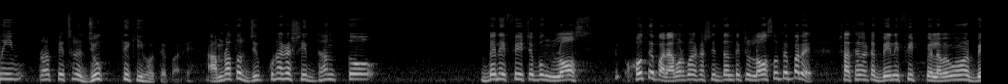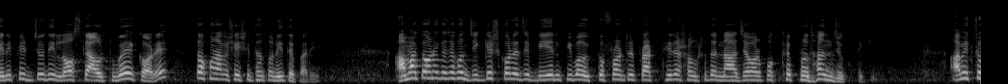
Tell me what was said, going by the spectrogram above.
নেওয়ার পেছনে যুক্তি কি হতে পারে? আমরা তো কোনো একটা সিদ্ধান্ত বেনিফিট এবং লস হতে পারে, আমার কোনো একটা সিদ্ধান্ত একটু লস হতে পারে, সাথে আমি একটা বেনিফিট পেলাম এবং আমার বেনিফিট যদি লসকে আউটওয়ে করে, তখন আমি সেই সিদ্ধান্ত নিতে পারি। আমাকে অনেকে যখন জিজ্ঞেস করে যে বিএনপি বা ঐক্যফ্রন্টের প্রার্থীরা সংসদে না যাওয়ার পক্ষে প্রধান যুক্তি কি? আমি একটু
